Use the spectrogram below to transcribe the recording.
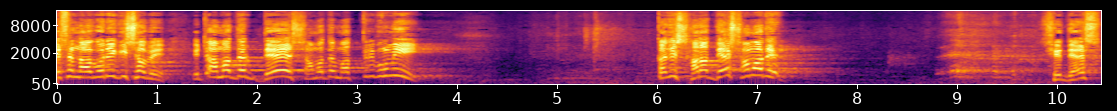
দেশের নাগরিক হিসাবে, এটা আমাদের দেশ, আমাদের মাতৃভূমি। কাজে সারা দেশ আমাদের। সে দেশ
